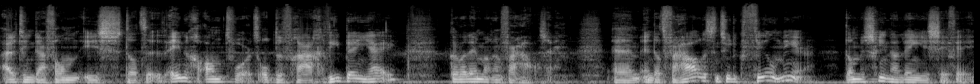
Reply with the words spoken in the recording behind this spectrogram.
uiting daarvan is dat het enige antwoord op de vraag wie ben jij, kan alleen maar een verhaal zijn. Um, en dat verhaal is natuurlijk veel meer dan misschien alleen je cv.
